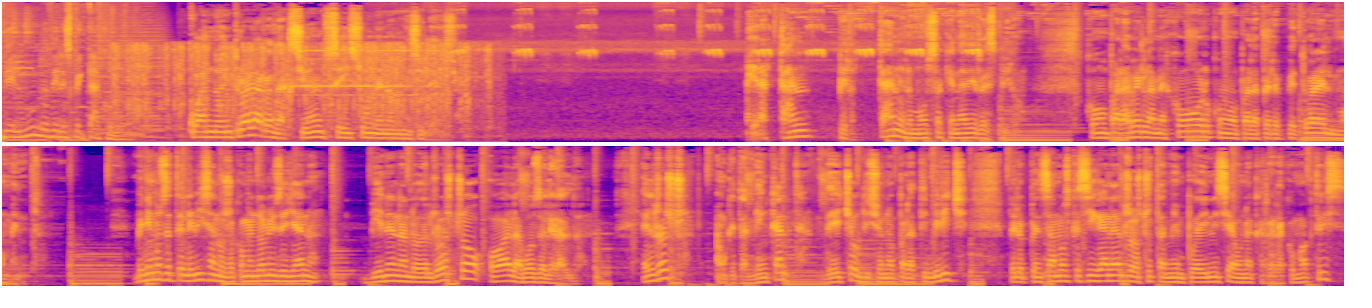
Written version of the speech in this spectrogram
del mundo del espectáculo. Cuando entró a la redacción se hizo un enorme silencio. Era tan, pero tan hermosa que nadie respiró, como para verla mejor, como para perpetuar el momento. Venimos de Televisa, nos recomendó Luis de Llano. ¿Vienen a lo del rostro o a la voz del Heraldo? El rostro, aunque también canta. De hecho, audicionó para Timbiriche, pero pensamos que si gana el rostro también puede iniciar una carrera como actriz.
